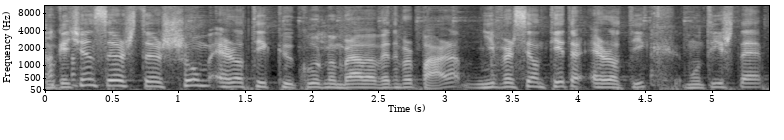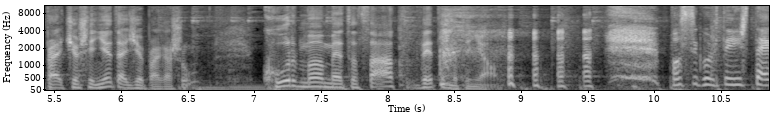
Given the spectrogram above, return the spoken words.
Duke qenë se është shumë erotik ky kurrë më mbrapa vetëm përpara, një version tjetër erotik mund të ishte, pra që është e njëjta gjë pra ka shumë. Kurrë më me të that, vetëm me të njomë. po sikur të ishte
